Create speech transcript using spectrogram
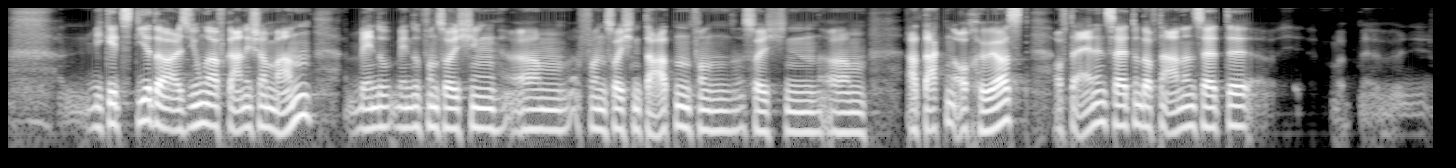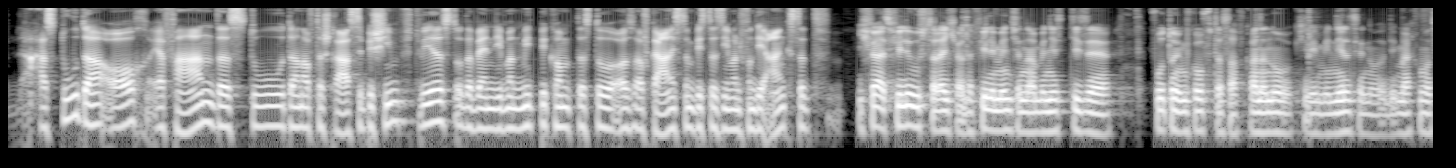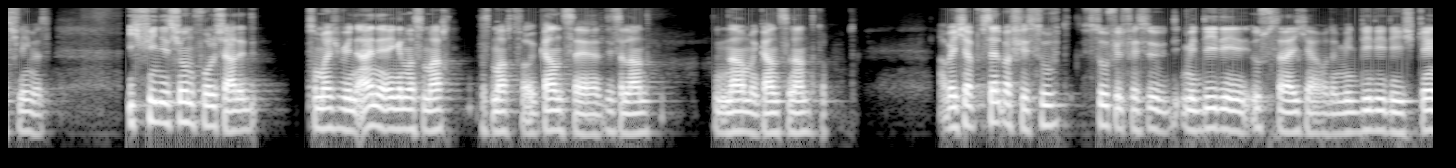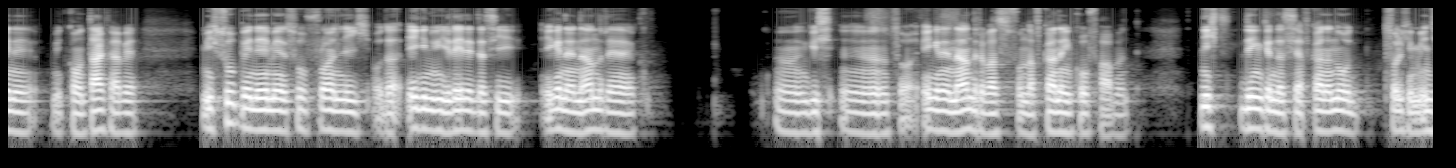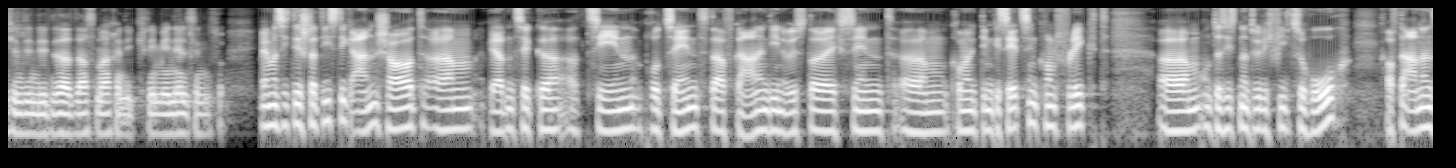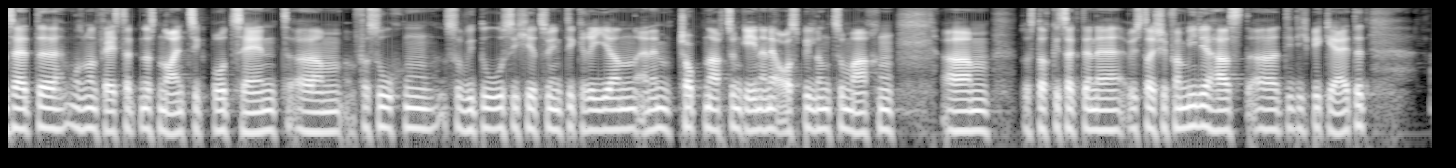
Wie geht es dir da als junger afghanischer Mann, wenn du, wenn du von solchen, ähm, von solchen Taten, von solchen ähm, Attacken auch hörst, auf der einen Seite und auf der anderen Seite Hast du da auch erfahren, dass du dann auf der Straße beschimpft wirst oder wenn jemand mitbekommt, dass du aus Afghanistan bist, dass jemand von dir Angst hat? Ich weiß, viele Österreicher oder viele Menschen haben jetzt diese Foto im Kopf, dass Afghaner nur kriminell sind oder die machen was Schlimmes. Ich finde es schon voll schade. Zum Beispiel, wenn einer irgendwas macht, das macht für ganze dieses Land, den Namen ganz Land kaputt. Aber ich habe selber versucht, so viel versucht, mit denen, die Österreicher oder mit denen, die ich kenne, mit Kontakt habe, mich so benehme, so freundlich oder irgendwie rede, dass sie irgendeine andere, äh, äh, so, irgendeine andere was von Afghanen im Kopf haben. Nicht denken, dass die Afghaner nur solche Menschen sind, die das machen, die kriminell sind. So. Wenn man sich die Statistik anschaut, ähm, werden ca. 10 Prozent der Afghanen, die in Österreich sind, ähm, kommen mit dem Gesetz in Konflikt. Ähm, und das ist natürlich viel zu hoch. Auf der anderen Seite muss man festhalten, dass 90 Prozent ähm, versuchen, so wie du, sich hier zu integrieren, einem Job nachzugehen, eine Ausbildung zu machen. Ähm, du hast auch gesagt, eine österreichische Familie hast, äh, die dich begleitet.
